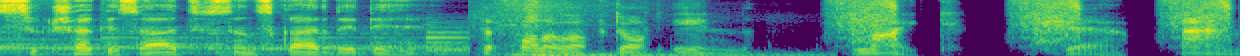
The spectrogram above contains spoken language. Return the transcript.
शिक्षा के साथ संस्कार देते हैं। The follow up dot in like and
